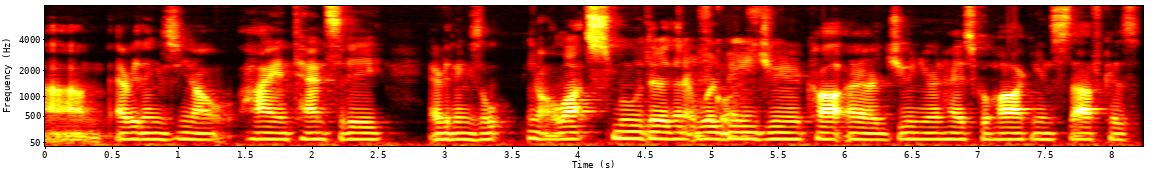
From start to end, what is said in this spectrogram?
um, everything's you know high intensity. Everything's you know a lot smoother than it Of would be in junior co- uh, junior and high school hockey and stuff because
